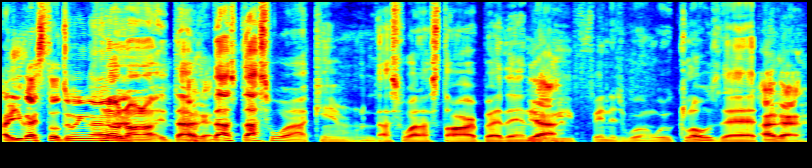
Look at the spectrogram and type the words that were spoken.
Are you guys still doing that? No, or- no, no. That, okay. That's that's where I came. That's what I started. But then Yeah. we finished when we closed that. okay.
